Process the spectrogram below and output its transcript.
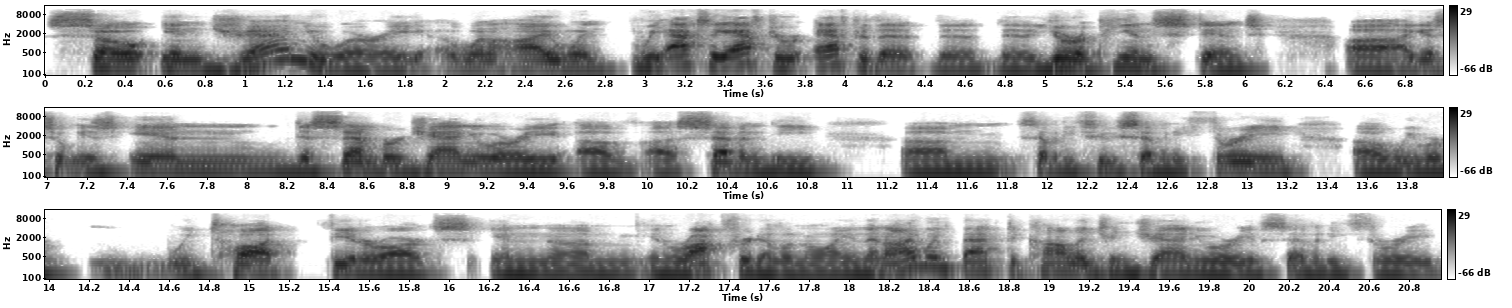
So in January, when I went, we actually after after the the, the European stint, uh, I guess it was in December, January of uh, 70, um, 72, 73, uh, we were we taught theater arts in um, in Rockford, Illinois, and then I went back to college in January of 73.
